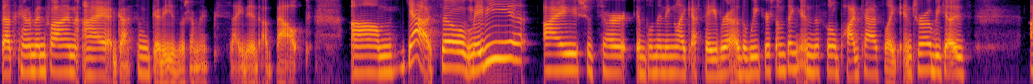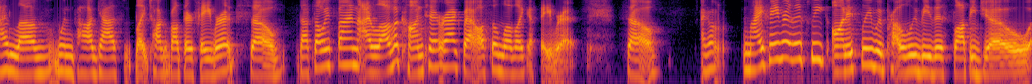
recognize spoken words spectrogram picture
that's kind of been fun. I got some goodies, which I'm excited about. Um, yeah, so maybe I should start implementing like a favorite of the week or something in this little podcast like intro because I love when podcasts like talk about their favorites. So that's always fun. I love a content rack, but I also love like a favorite. So I don't my favorite this week, honestly, would probably be this sloppy Joe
